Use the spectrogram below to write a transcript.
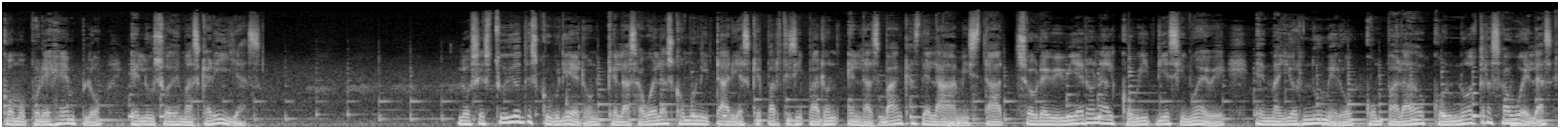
como por ejemplo el uso de mascarillas. Los estudios descubrieron que las abuelas comunitarias que participaron en las bancas de la amistad sobrevivieron al COVID-19 en mayor número comparado con otras abuelas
